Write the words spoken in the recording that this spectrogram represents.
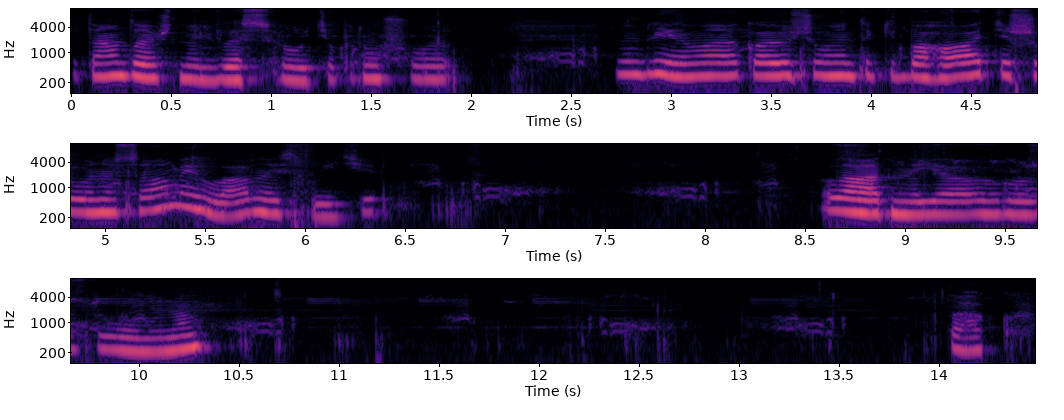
І там точно льви сруться, тому що, ну блін, вона каже, що вони такі багаті, що вони самі головний в світі. Ладно, я розумна. Так.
